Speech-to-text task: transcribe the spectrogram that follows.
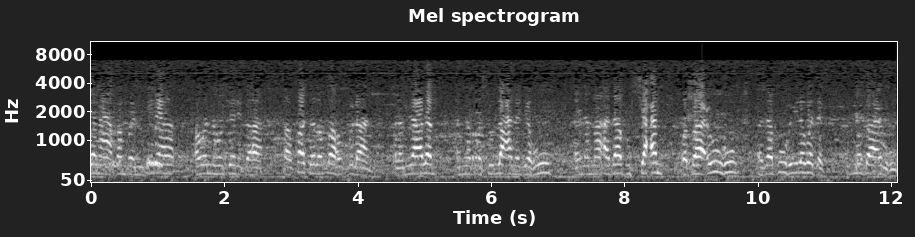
صنع خمرا يبيعها أو أنه شربها قال قاتل الله فلان. ولم يعلم أن الرسول لعن اليهود حينما أذابوا الشحم وباعوه فذابوه إلى ودك ثم باعوه.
